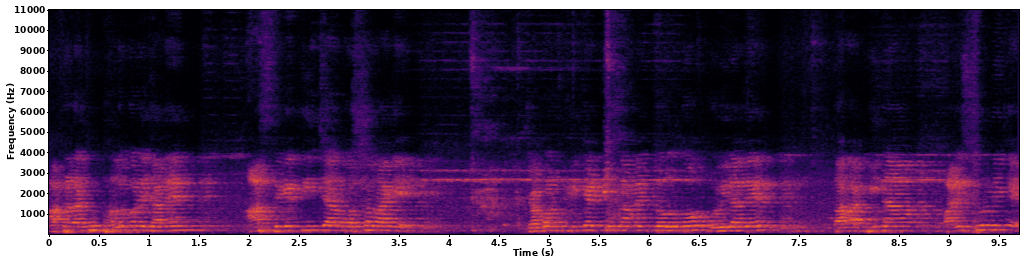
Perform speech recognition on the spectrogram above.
আপনারা খুব ভালো করে জানেন, আজ থেকে তিন চার বছর আগে যখন ক্রিকেট টুর্নামেন্ট চলতো, মহিলাদের, তারা বিনা পারিশ্রমিকে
